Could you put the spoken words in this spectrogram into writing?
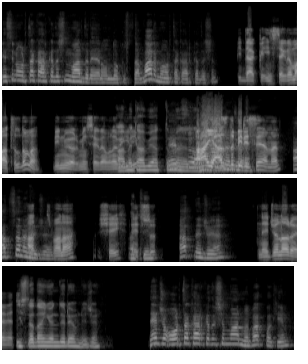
Kesin ortak arkadaşın vardır eğer 19'sa. Var mı ortak arkadaşın? Bir dakika Instagram'a atıldı mı? Bilmiyorum Instagram'ına bir Ahmet gireyim. abi attım ben. Etsu önce. Aha yazdı Neco. birisi hemen. Atsana At Neco'ya. bana şey Atayım. Etsu. At Neco'ya. Neco Noro evet. Insta'dan gönderiyorum Nece. Neco ortak arkadaşın var mı? Bak bakayım.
